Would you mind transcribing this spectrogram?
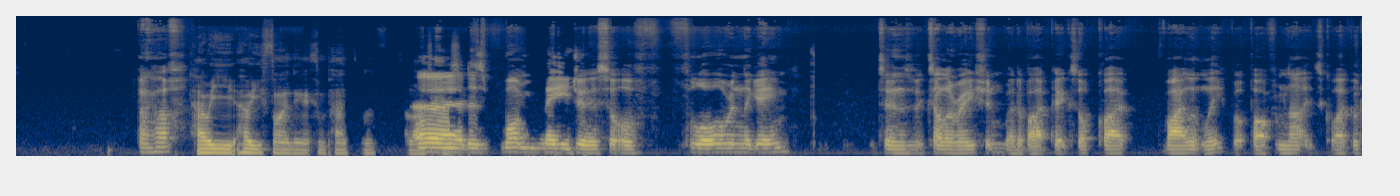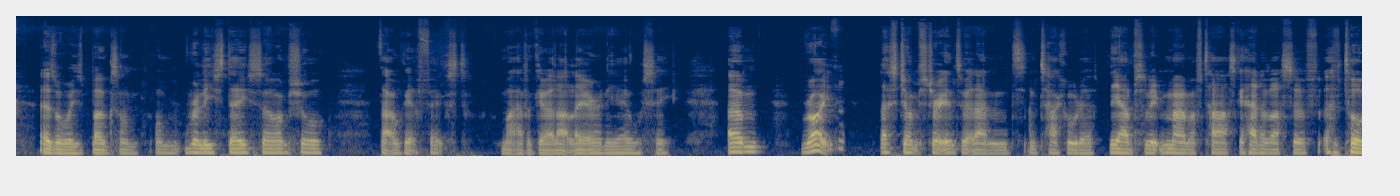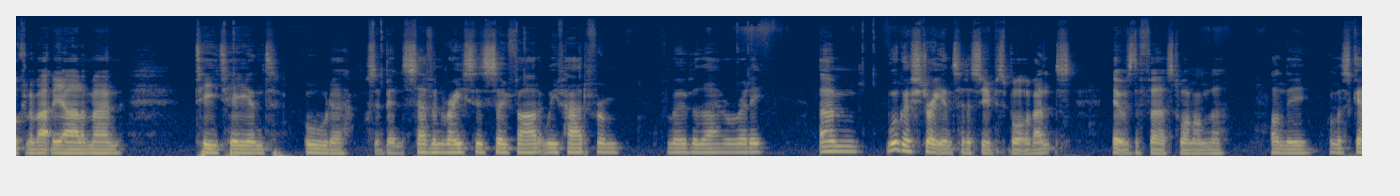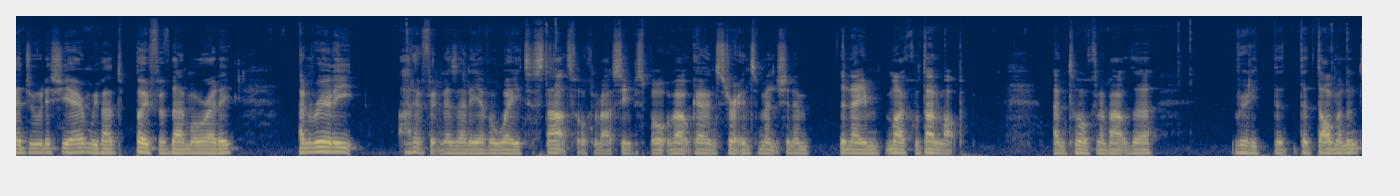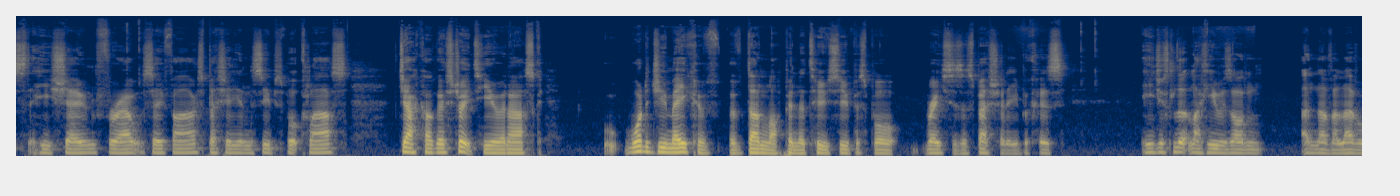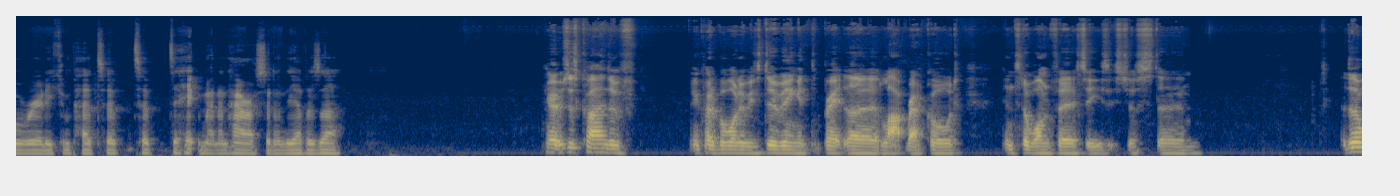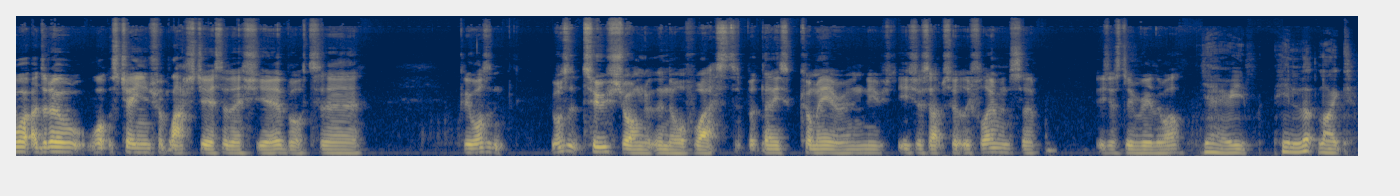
I have. How are you? How are you finding it compared to? Uh, there's one major sort of flaw in the game in terms of acceleration, where the bike picks up quite violently. But apart from that, it's quite good. There's always bugs on on release day, so I'm sure that will get fixed. Might have a go at that later in the year. We'll see. Um, right. Let's jump straight into it and, and tackle the, the absolute mammoth task ahead of us of, of talking about the Isle of Man TT and all the what's it been seven races so far that we've had from from over there already. Um, we'll go straight into the super sport events. It was the first one on the on the on the schedule this year, and we've had both of them already. And really, I don't think there's any other way to start talking about super sport without going straight into mentioning the name Michael Dunlop and talking about the really the, the dominance that he's shown throughout so far, especially in the super sport class. Jack, I'll go straight to you and ask what did you make of, of Dunlop in the two Supersport races, especially because he just looked like he was on another level, really, compared to, to, to Hickman and Harrison and the others there. Yeah, it was just kind of incredible what he was doing and to break the lap record into the 130s. It's just um, I don't know what I don't know what's changed from last year to this year, but uh, he wasn't he wasn't too strong at the northwest, but then he's come here and he's, he's just absolutely flown. So he's just doing really well. Yeah, he he looked like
